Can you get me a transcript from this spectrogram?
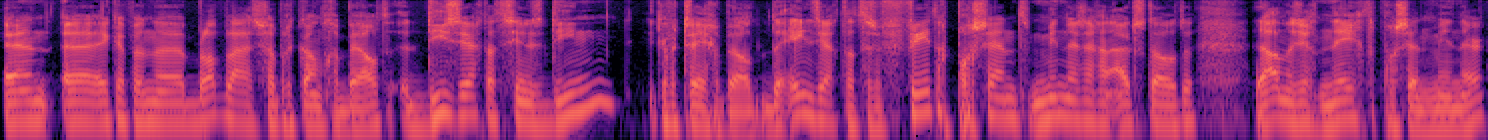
En eh, ik heb een uh, bladblaasfabrikant gebeld. Die zegt dat sindsdien. Ik heb er twee gebeld. De een zegt dat ze 40% minder zijn gaan uitstoten. De ander zegt 90% minder.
